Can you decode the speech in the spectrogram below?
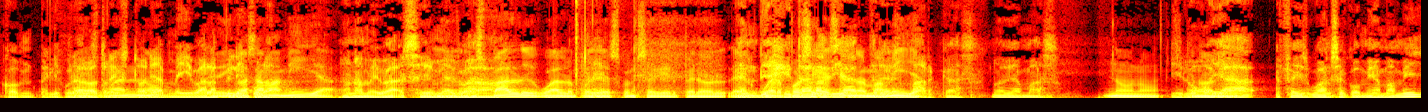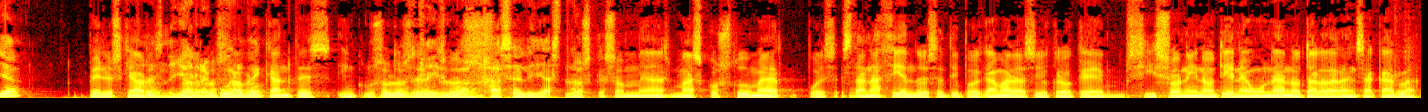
con película era otra Pues, historia, no, me iba a la te película. ibas a Mamilla. No, no, me iba, sí, y me el iba respaldo igual lo podías conseguir, pero el, En cuerpo sigue siendo el mamilla. marcas, no había más. No, no. Y luego ya Phase One se comió mamilla, Pero es que ahora yo los fabricantes, incluso los, los, One, y ya está. los que son más, más customer, pues están haciendo ese tipo de cámaras. Yo creo que si Sony no tiene una, no tardará en sacarla.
